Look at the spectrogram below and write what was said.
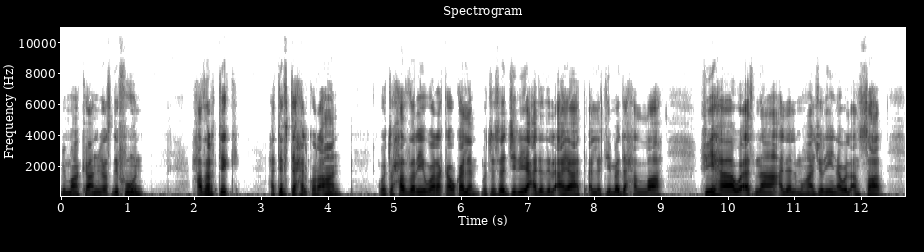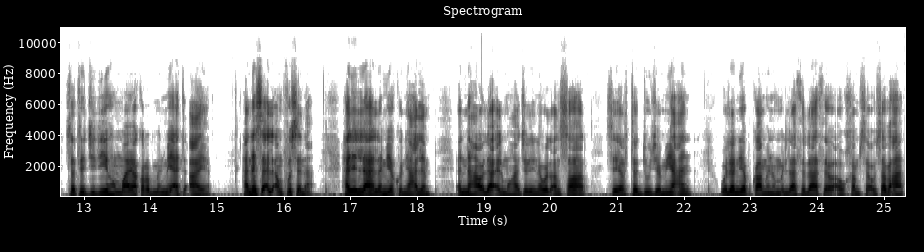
بما كانوا يصدفون. حضرتك هتفتح القرآن وتحضري ورقة وقلم وتسجلي عدد الآيات التي مدح الله فيها وأثنى على المهاجرين والأنصار. ستجديهم ما يقرب من مئة آية. هنسأل أنفسنا هل الله لم يكن يعلم أن هؤلاء المهاجرين والأنصار سيرتدوا جميعا ولن يبقى منهم إلا ثلاثة أو خمسة أو سبعة؟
